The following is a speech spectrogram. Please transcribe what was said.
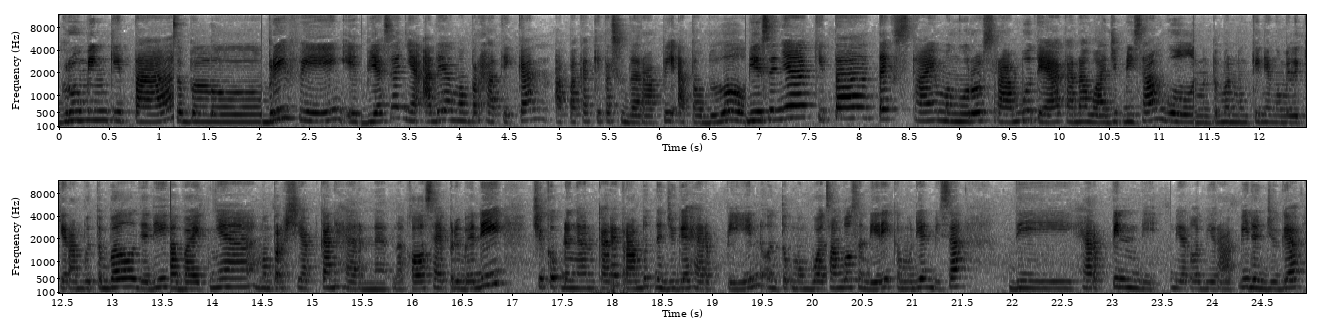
grooming kita sebelum briefing. It, biasanya ada yang memperhatikan apakah kita sudah rapi atau belum. Biasanya kita takes time mengurus rambut ya, karena wajib disanggul. Teman-teman mungkin yang memiliki rambut tebal, jadi baiknya mempersiapkan hairnet. Nah, kalau saya pribadi cukup dengan karet rambut dan juga hairpin untuk membuat sanggul sendiri, kemudian bisa di hairpin di, biar lebih rapi dan juga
